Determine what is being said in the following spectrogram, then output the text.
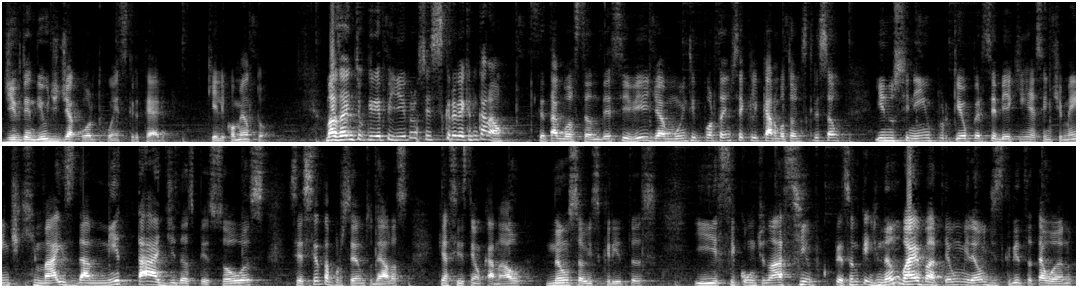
dividend yield de acordo com esse critério que ele comentou. Mas antes eu queria pedir para você se inscrever aqui no canal. Se você está gostando desse vídeo, é muito importante você clicar no botão de inscrição e no sininho, porque eu percebi aqui recentemente que mais da metade das pessoas, 60% delas que assistem ao canal, não são inscritas. E se continuar assim, eu fico pensando que a gente não vai bater um milhão de inscritos até o ano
